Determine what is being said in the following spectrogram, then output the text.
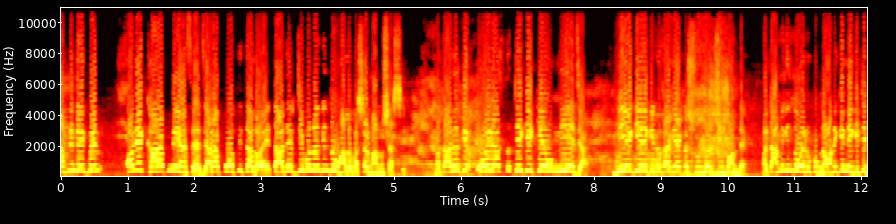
আপনি দেখবেন অনেক খারাপ মেয়ে আছে যারা পতিতালয়, তাদের জীবনেও কিন্তু ভালোবাসার মানুষ আসে। বা তাদেরকে ওই রাস্তা থেকে কেউ নিয়ে যায়। নিয়ে গিয়ে কিন্তু তাকে একটা সুন্দর জীবন দেয়। বাট আমি কিন্তু ওইরকম না। অনেকে নেগেটিভ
